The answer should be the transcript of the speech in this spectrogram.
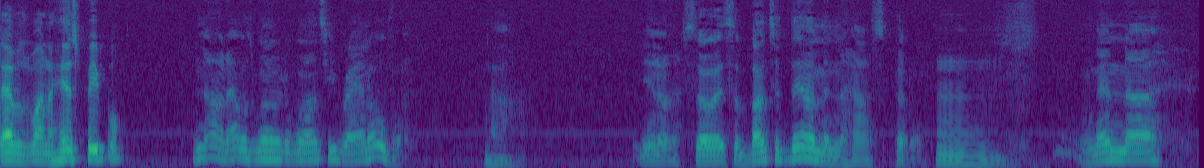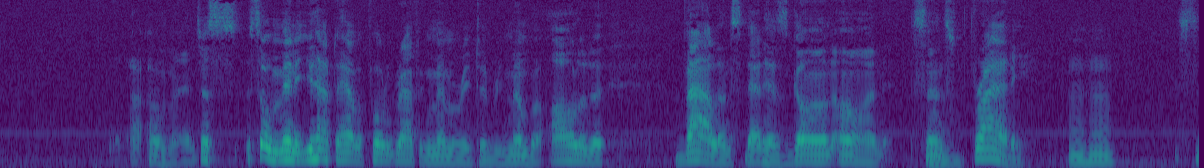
That was one of his people. No, that was one of the ones he ran over. No. You know, so it's a bunch of them in the hospital. Hmm. And then, uh, oh man, just so many. You have to have a photographic memory to remember all of the violence that has gone on since Friday. Mm-hmm. It's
